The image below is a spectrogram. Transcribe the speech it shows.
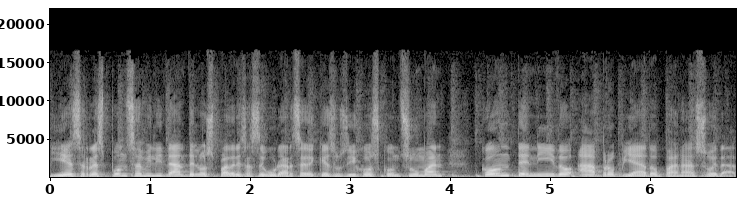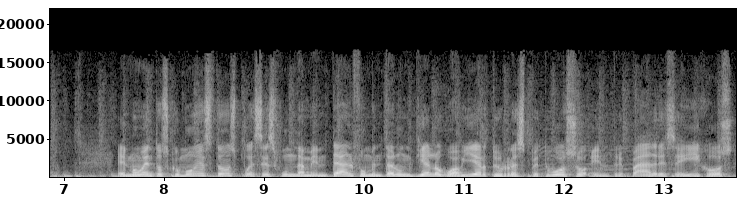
y es responsabilidad de los padres asegurarse de que sus hijos consuman contenido apropiado para su edad. En momentos como estos, pues es fundamental fomentar un diálogo abierto y respetuoso entre padres e hijos,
